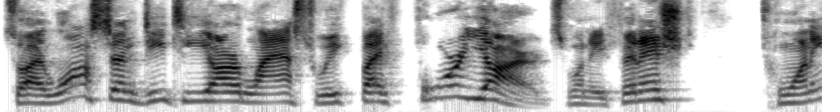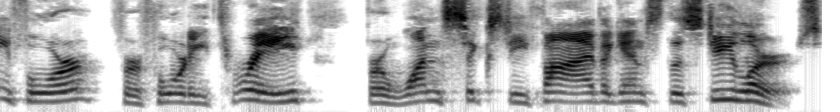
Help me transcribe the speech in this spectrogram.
So I lost on DTR last week by four yards when he finished 24 for 43 for 165 against the Steelers.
